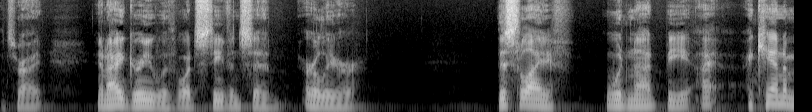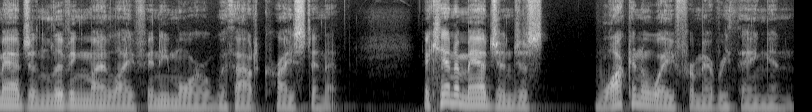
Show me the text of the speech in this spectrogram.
That's right. And I agree with what Stephen said earlier. This life would not be, I, I can't imagine living my life anymore without Christ in it. I can't imagine just walking away from everything and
